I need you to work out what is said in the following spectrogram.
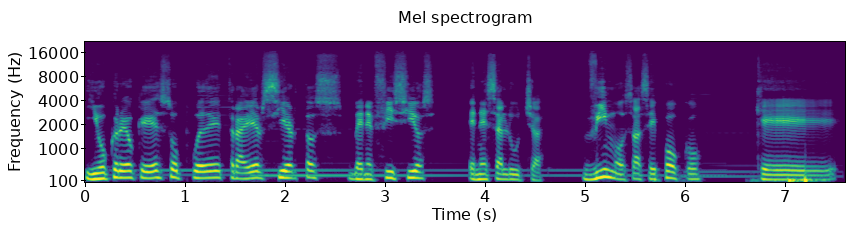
Y yo creo que eso puede traer ciertos beneficios en esa lucha. Vimos hace poco que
